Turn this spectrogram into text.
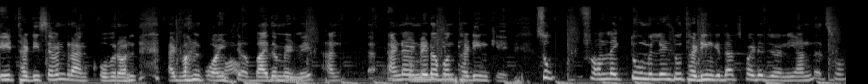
837 rank overall at one point uh, by the midway, and and I ended up on 13k. So from like 2 million to 13k, that's quite a journey. And that's so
